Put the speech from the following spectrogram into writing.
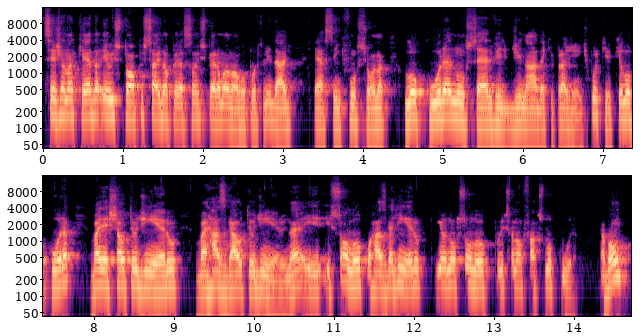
seja na queda, eu estopo e saio da operação e espero uma nova oportunidade. É assim que funciona. Loucura não serve de nada aqui pra gente. Por quê? Porque loucura vai deixar o teu dinheiro, vai rasgar o teu dinheiro, né? E, e só louco rasga dinheiro, e eu não sou louco, por isso eu não faço loucura, tá bom?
